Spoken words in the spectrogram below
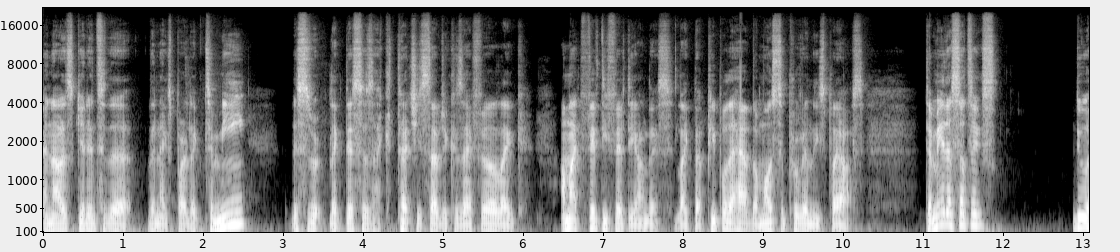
And now let's get into the the next part. Like to me, this is like this is like a touchy subject because I feel like I'm like 50-50 on this. Like the people that have the most to prove in these playoffs. To me, the Celtics do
